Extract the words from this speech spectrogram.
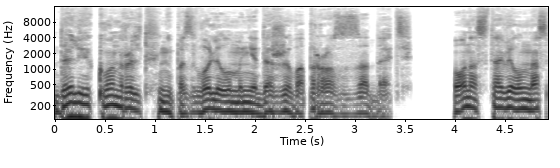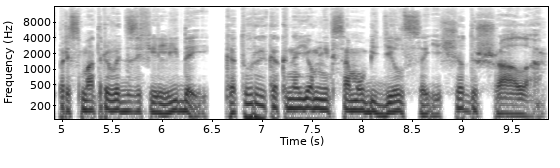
Далее Конральд не позволил мне даже вопрос задать. Он оставил нас присматривать за Филидой, которая, как наемник сам убедился, еще дышала,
